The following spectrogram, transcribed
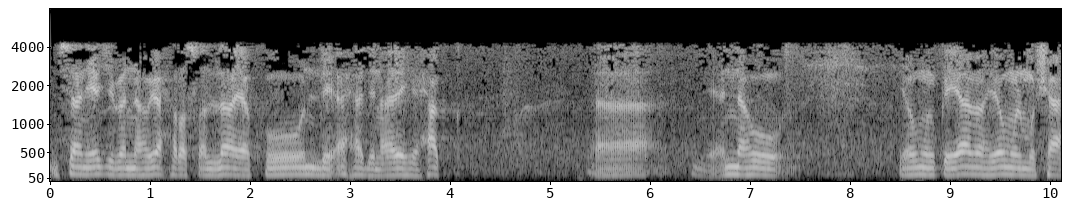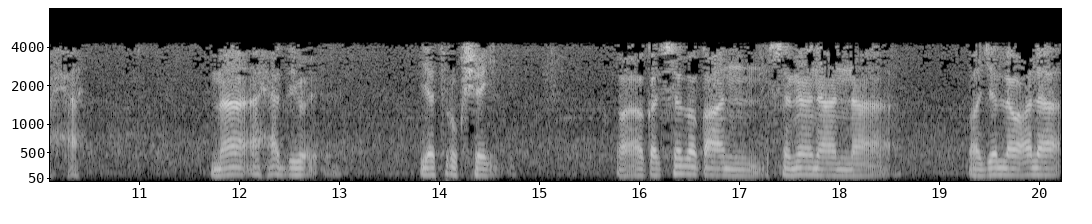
إنسان يجب أنه يحرص أن لا يكون لأحد عليه حق. لأنه يوم القيامة يوم المشاحة. ما أحد يترك شيء. وقد سبق أن سمعنا أن الله جل وعلا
